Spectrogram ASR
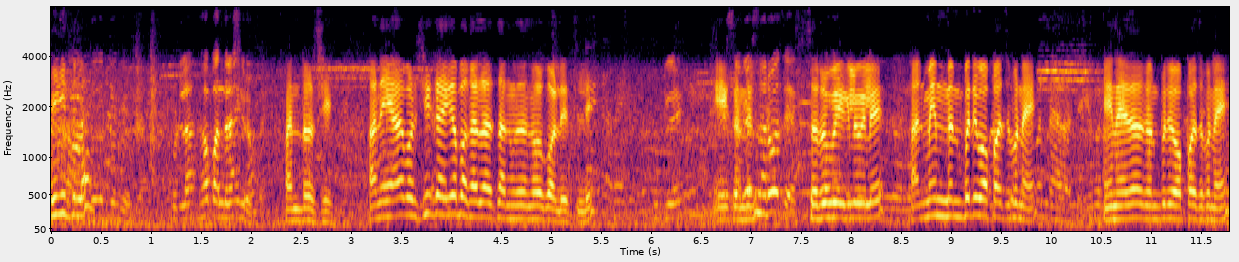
हे कितीला आहे? तो तो घेऊया. कुठला? हा पंधराशे रुपये. पंधराशे. आणि या वर्षी काय काय बघायला चांगलं चांगलं कॉलेजले कुठले? सर्वच आहेत. सर्व वेगळे वेगळे आणि मेन गणपती बाप्पाचं पण आहे. हे नाही गणपती बाप्पाचं पण आहे.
